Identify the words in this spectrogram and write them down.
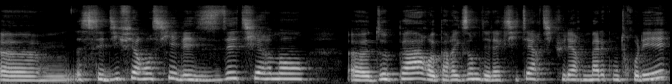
euh, sais différencier les étirements euh, de par, par exemple, des laxités articulaires mal contrôlées.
